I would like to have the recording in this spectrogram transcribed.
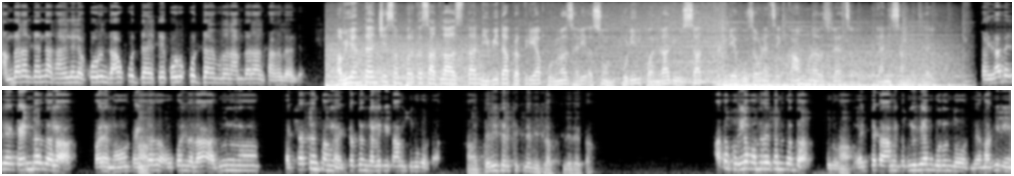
आमदारान तेन्ना सांगलेले करून जावकूच जाय ते करूकूच जाय म्हणून आमदारान सांगलेले अभियंत्यांशी संपर्क साधला असता निविदा प्रक्रिया पूर्ण झाली असून पुढील पंधरा दिवसात खड्डे बुजवण्याचे काम होणार असल्याचं त्यांनी सांगितलंय. टेंडर झाला. कळ्ळें न्हू टेंडर ओपन जाला अजून एक्सेप्टन्स सांगना एक्सेप्टन्स जालें की काम सुरू करता. तरी सर कितले दीस लागतले ताका आता फुडल्या पंदरा दिसांनी करता. सुरू. हा. एक तेका आमी डब्ल्यूबीएम करून दवरले मागीर हे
